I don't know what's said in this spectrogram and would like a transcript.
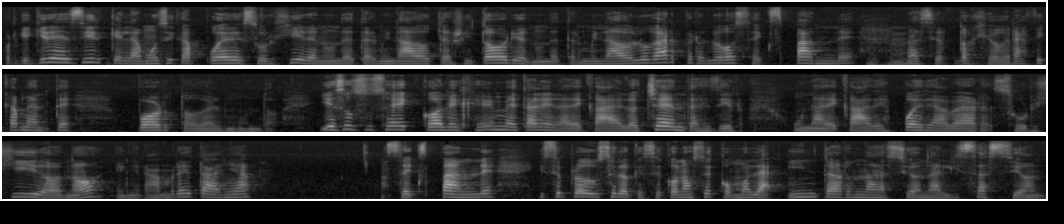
porque quiere decir que la música puede surgir en un determinado territorio, en un determinado lugar, pero luego se expande, ¿no es cierto?, geográficamente por todo el mundo. Y eso sucede con el heavy metal en la década del 80, es decir, una década después de haber surgido, ¿no?, en Gran Bretaña, se expande y se produce lo que se conoce como la internacionalización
